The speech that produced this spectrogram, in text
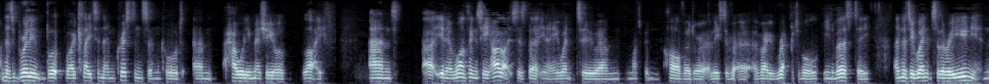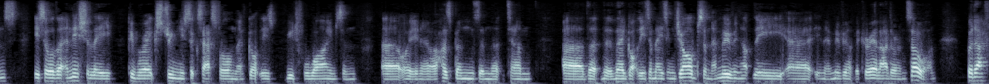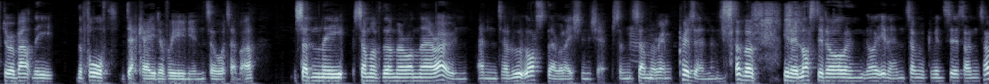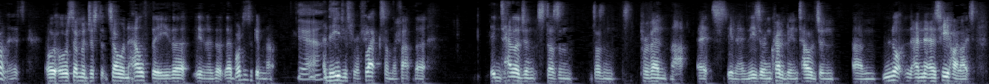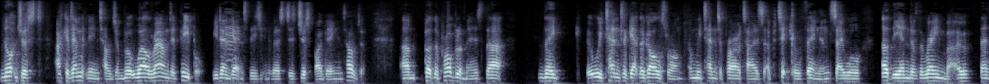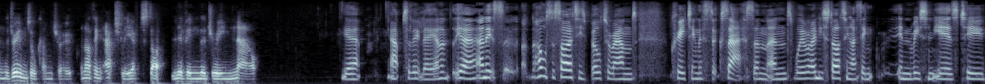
there's a brilliant book by Clayton M. Christensen called um, "How Will You Measure Your Life," and uh, you know one of the things he highlights is that you know he went to um, must have been Harvard or at least a, a very reputable university, and as he went to the reunions, he saw that initially people were extremely successful and they've got these beautiful wives and uh, or you know husbands, and that um, uh, that, that they've got these amazing jobs and they're moving up the uh, you know moving up the career ladder and so on. But after about the the fourth decade of reunions or whatever, suddenly some of them are on their own and have lost their relationships, and some are in prison, and some have you know lost it all, and or, you know, and some have committed suicide and so on. It's, or, or some are just so unhealthy that you know that their bodies are given up yeah. and he just reflects on the fact that intelligence doesn't doesn't prevent that. It's you know these are incredibly intelligent, um, not and as he highlights, not just academically intelligent, but well-rounded people. You don't get into these universities just by being intelligent. Um, but the problem is that they we tend to get the goals wrong, and we tend to prioritize a particular thing and say, well. At the end of the rainbow, then the dreams will come true. And I think actually you have to start living the dream now. Yeah, absolutely, and yeah, and it's the whole society's built around creating this success, and and we're only starting, I think, in recent years to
